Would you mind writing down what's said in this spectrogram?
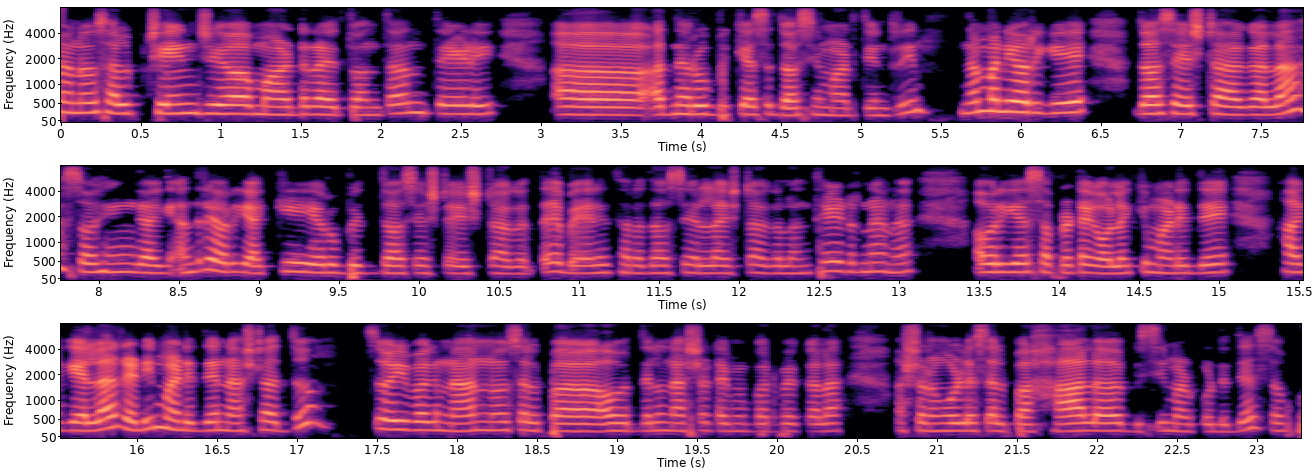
ನಾನು ಸ್ವಲ್ಪ ಚೇಂಜ್ ಮಾಡ್ರಾಯ್ತು ಅಂತ ಅಂತೇಳಿ ಅದನ್ನ ರುಬ್ಬಿ ಕೆಸ ದೋಸೆ ಮಾಡ್ತೀನಿ ರೀ ನಮ್ಮ ಮನೆಯವರಿಗೆ ದೋಸೆ ಇಷ್ಟ ಆಗಲ್ಲ. ಸೊ ಹಿಂಗಾಗಿ ಅಂದರೆ ಅವರಿಗೆ ಅಕ್ಕಿ ರುಬ್ಬಿದ ದೋಸೆ ಅಷ್ಟೇ ಇಷ್ಟ ಆಗುತ್ತೆ. ಬೇರೆ ಥರ ದೋಸೆ ಎಲ್ಲ ಇಷ್ಟ ಆಗಲ್ಲ ಅಂತ ಹೇಳ್ರಿ ನಾನು. ಅವರಿಗೆ ಸಪ್ರೇಟಾಗಿ ಅವಲಕ್ಕಿ ಮಾಡಿದ್ದೆ. ಹಾಗೆಲ್ಲ ರೆಡಿ ಮಾಡಿದ್ದೆ ನಾಷ್ಟದ್ದು. ಸೊ, ಇವಾಗ ನಾನು ಸ್ವಲ್ಪ ಅವ್ರದ್ದೆಲ್ಲ ನಾಷ್ಟ ಟೈಮಿಗೆ ಬರ್ಬೇಕಲ್ಲ ಒಳ್ಳೆ ಸ್ವಲ್ಪ ಹಾಲು ಬಿಸಿ ಮಾಡ್ಕೊಂಡಿದ್ದೆ. ಸ್ವಲ್ಪ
